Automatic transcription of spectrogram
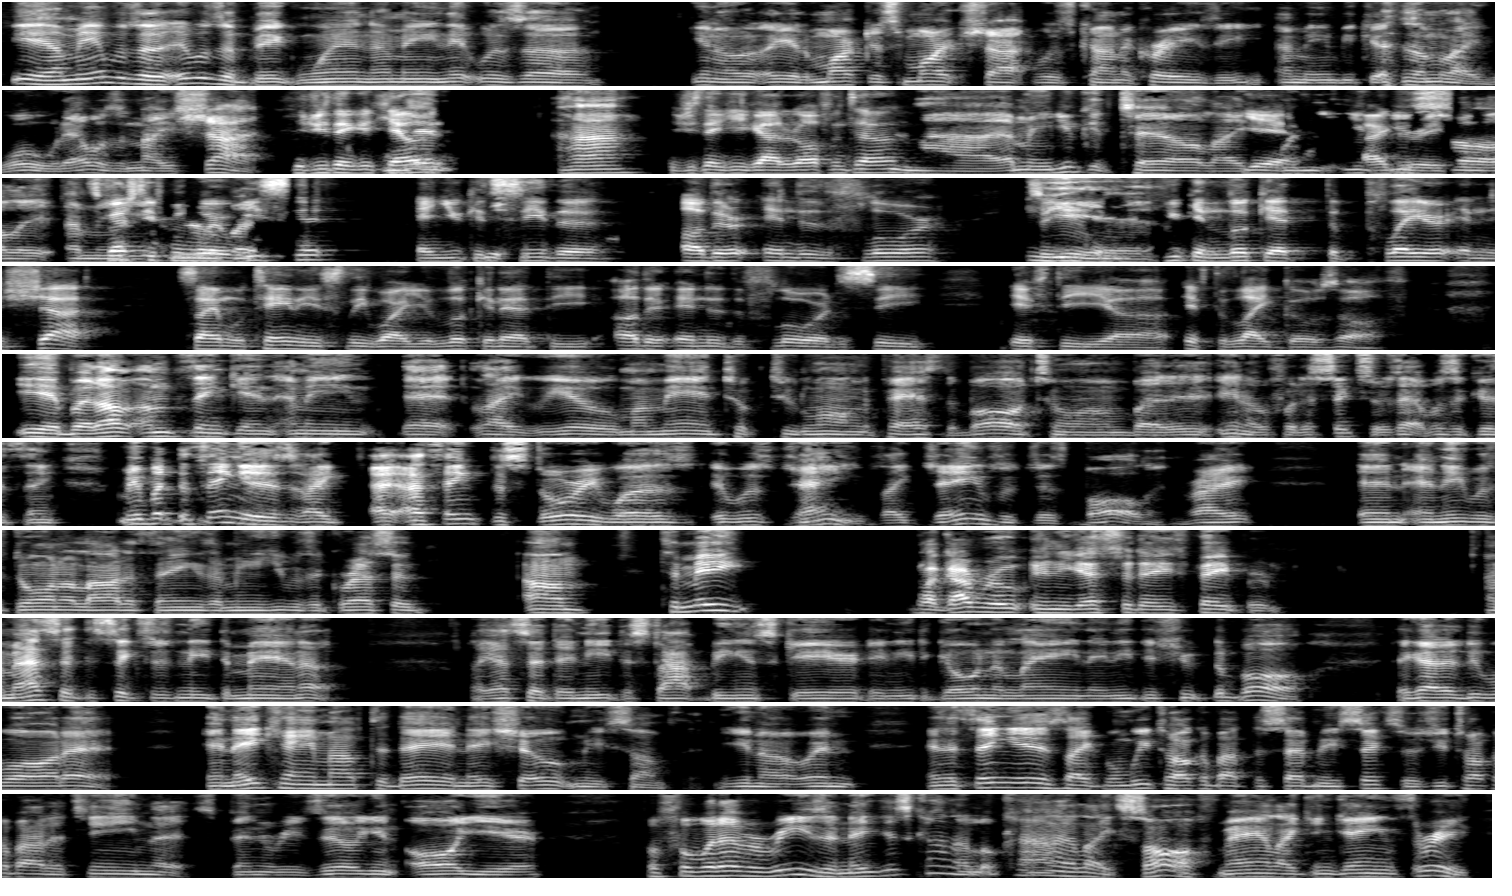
Yeah, I mean it was a it was a big win. I mean it was a uh, you know, yeah, the Marcus Smart shot was kind of crazy. I mean, because I'm like, whoa, that was a nice shot. Did you think it counted? Then, huh? Did you think he got it off in time? Nah, I mean, you could tell, like, yeah, when you, I agree. Saw it. I mean, especially from where we sit, and you can yeah. see the other end of the floor. So yeah, you can, you can look at the player and the shot simultaneously while you're looking at the other end of the floor to see if the uh, if the light goes off. Yeah, but I'm thinking, I mean, that like, yo, my man took too long to pass the ball to him. But, it, you know, for the Sixers, that was a good thing. I mean, but the thing is, like, I, I, think the story was it was James. Like, James was just balling, right? And and he was doing a lot of things. I mean, he was aggressive. Um, to me, like I wrote in yesterday's paper, I mean, I said the Sixers need to man up. Like I said, they need to stop being scared. They need to go in the lane. They need to shoot the ball they got to do all that. And they came out today and they showed me something, you know. And and the thing is, like when we talk about the 76ers, you talk about a team that's been resilient all year, but for whatever reason, they just kind of look kind of like soft, man, like in game three.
